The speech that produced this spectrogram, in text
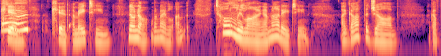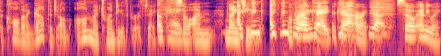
kid, kid. I'm 18. No, no, what am I? I'm totally lying. I'm not 18. I got the job. I got the call that I got the job on my 20th birthday. Okay. So I'm 19. I think I think we're okay. Yeah. All right. Yeah. So anyway,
